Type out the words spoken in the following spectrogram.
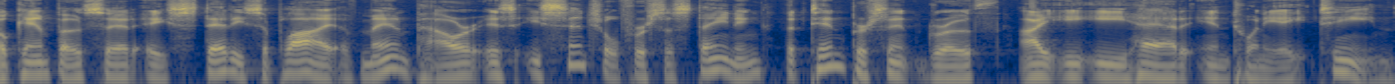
Ocampo said a steady supply of manpower is essential for sustaining the 10% growth IEE had in 2018.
